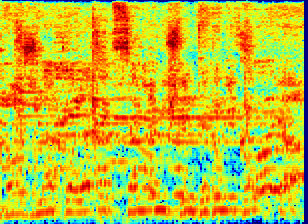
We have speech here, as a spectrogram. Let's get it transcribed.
można polatać saniami świętego Mikołaja.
